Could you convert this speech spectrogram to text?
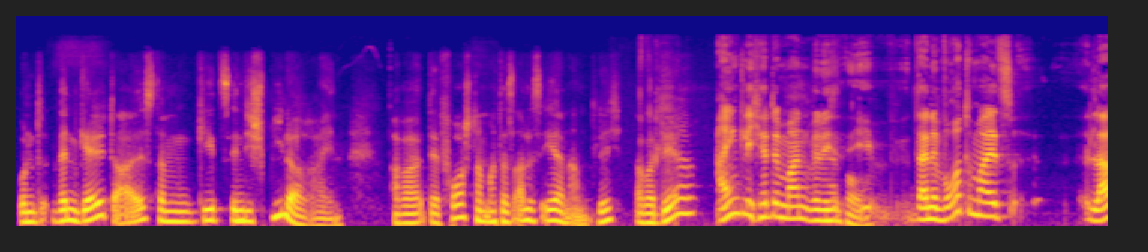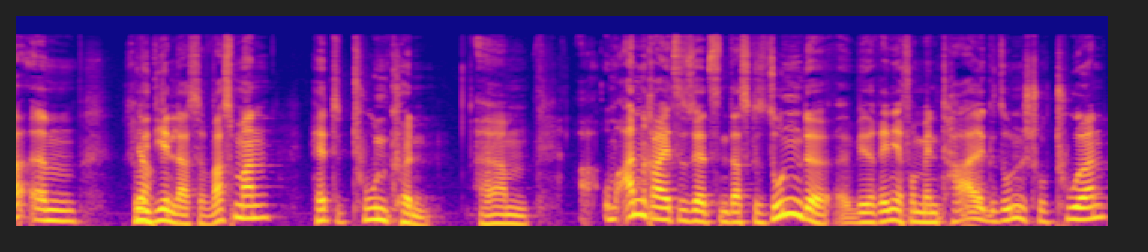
Und wenn Geld da ist, dann geht es in die Spieler rein. Aber der Vorstand macht das alles ehrenamtlich. Aber der, Eigentlich hätte man, wenn ich Genau. deine Worte mal jetzt ähm, Ja. revidieren lasse, was man hätte tun können, ähm, um Anreize zu setzen, dass gesunde, äh, wir reden ja von mental gesunden Strukturen,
